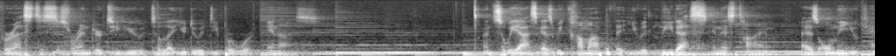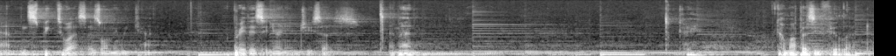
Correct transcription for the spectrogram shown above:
for us to surrender to you, to let you do a deeper work in us. And so we ask as we come up that you would lead us in this time as only you can and speak to us as only we can. We pray this in your name, Jesus. Amen. Come up as you feel led.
